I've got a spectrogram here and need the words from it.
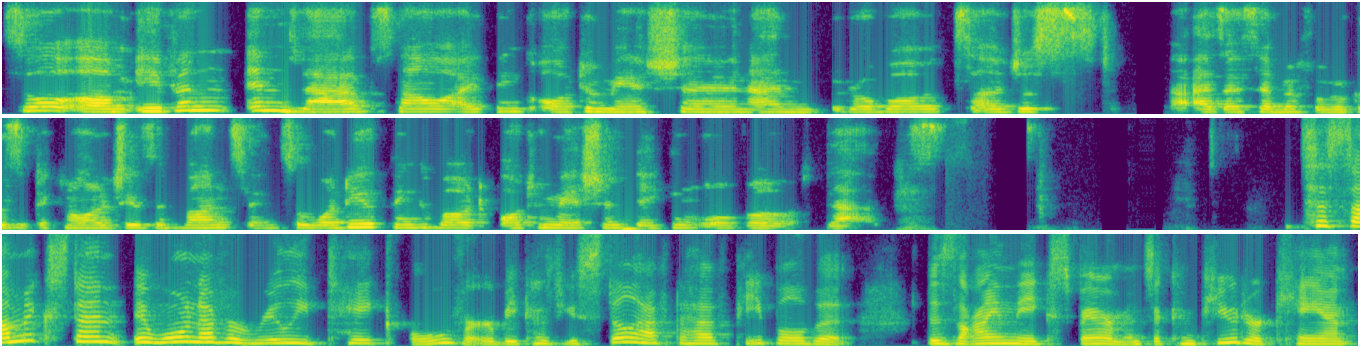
So, um, even in labs now, I think automation and robots are just, as I said before, because the technology is advancing. So, what do you think about automation taking over labs? To some extent, it won't ever really take over because you still have to have people that design the experiments. A computer can't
